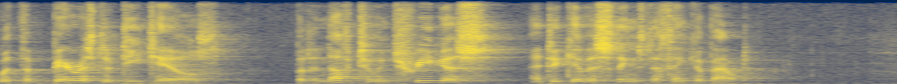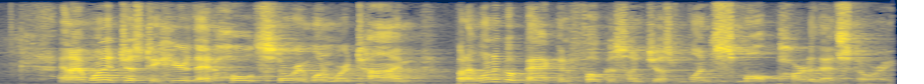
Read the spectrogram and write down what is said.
with the barest of details, but enough to intrigue us and to give us things to think about. And I wanted just to hear that whole story one more time, but I want to go back and focus on just one small part of that story,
